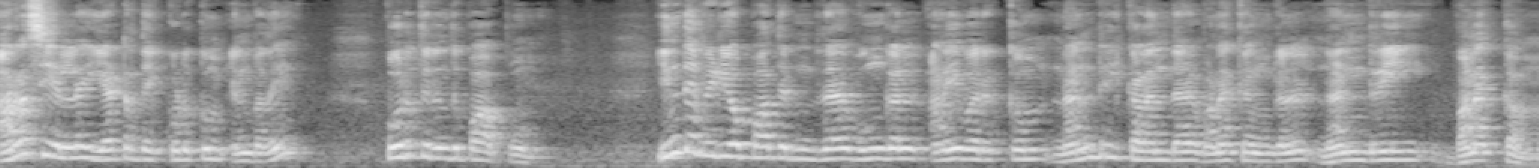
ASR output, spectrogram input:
அரசியலில் ஏற்றத்தை கொடுக்கும் என்பதை பொறுத்திருந்து பார்ப்போம் இந்த வீடியோ பார்த்துருந்த உங்கள் அனைவருக்கும் நன்றி கலந்த வணக்கங்கள். நன்றி வணக்கம்.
